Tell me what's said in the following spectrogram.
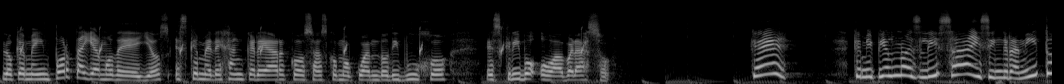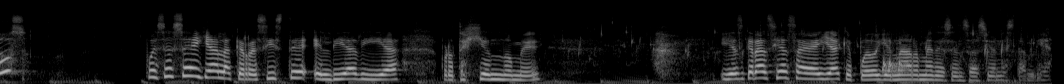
Lo que me importa y amo de ellos es que me dejan crear cosas como cuando dibujo, escribo o abrazo. ¿Qué? ¿Que mi piel no es lisa y sin granitos? Pues es ella la que resiste el día a día protegiéndome, y es gracias a ella que puedo llenarme de sensaciones también.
